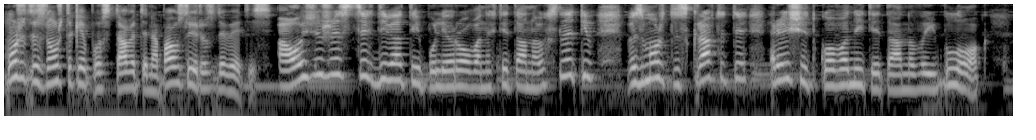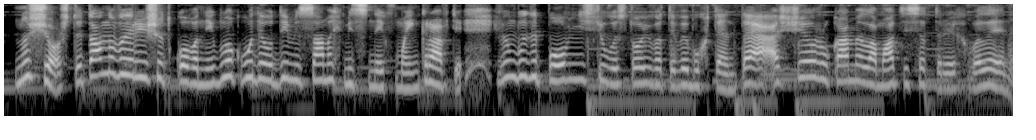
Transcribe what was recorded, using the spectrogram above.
Можете знову ж таки поставити на паузу і роздивитись. А ось уже з цих дев'яти полірованих титанових слитків ви зможете скрафтити решіткований титановий блок. Ну що ж, титановий решеткований блок буде одним із самих міцних в Майнкрафті. Він буде повністю вистоювати вибух ТНТ, а ще руками ламатися 3 хвилини.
